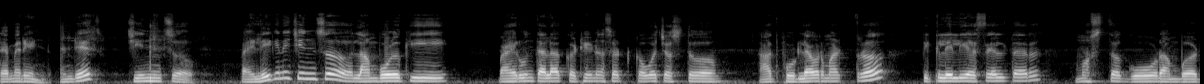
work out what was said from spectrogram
टॅमेरिंड म्हणजेच चिंच. पाहिली की नाही चिंच? लांबोळकी बाहेरून त्याला कठीण असं कवच असतं. आत फोडल्यावर मात्र पिकलेली असेल तर मस्त गोड आंबट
